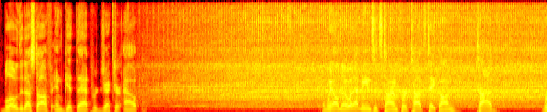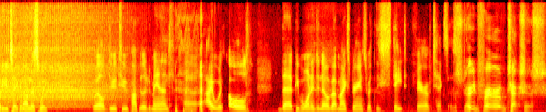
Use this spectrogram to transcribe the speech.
blow the dust off and get that projector out. And we all know that means it's time for Todd's take on. Todd, what are you taking on this week? Well, due to popular demand, uh, I was told that people wanted to know about my experience with the State Fair of Texas. State Fair of Texas.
